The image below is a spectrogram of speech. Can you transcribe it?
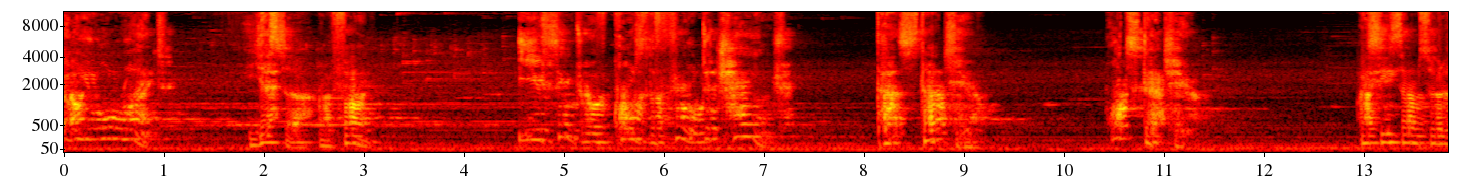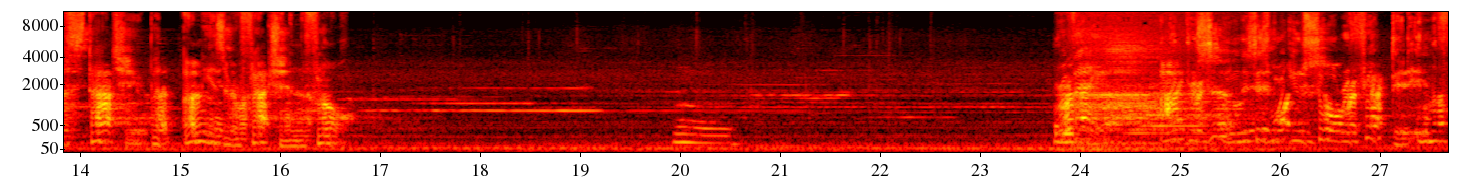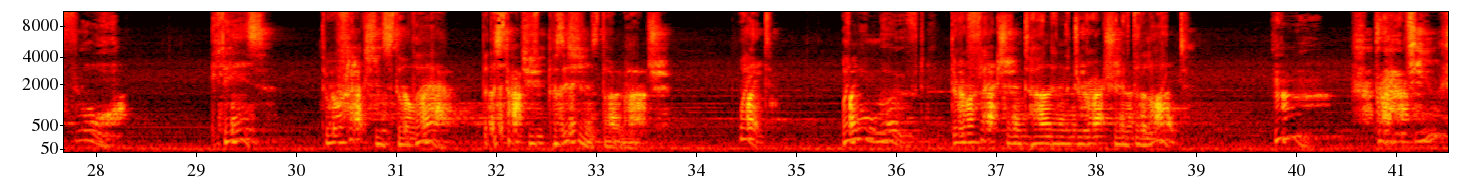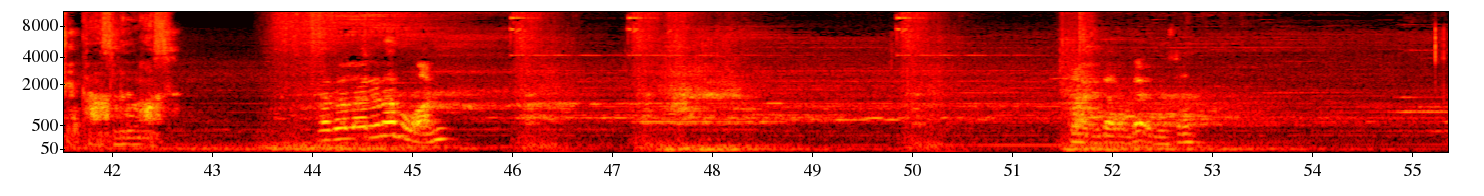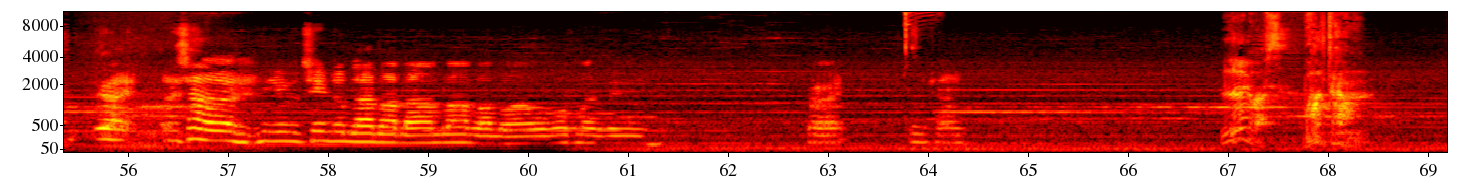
Are you all right? Yes, sir, I'm fine. You seem to have caused the floor to change. That statue. What statue? I see some sort of statue, but only as a reflection in the floor. Hmm. Revelio, I this is what you saw reflected in the floor. It is. The reflection's still there, but the statue's positions don't match. Wait. When you moved, the reflection turned in the direction of the light. Hmm. Perhaps you should cast Lumos. I've got learn another one. Right, I got one better this time. Right, so you achieved a blah blah blah blah blah blah. What might be? Right. Okay. Lumos! Well done.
